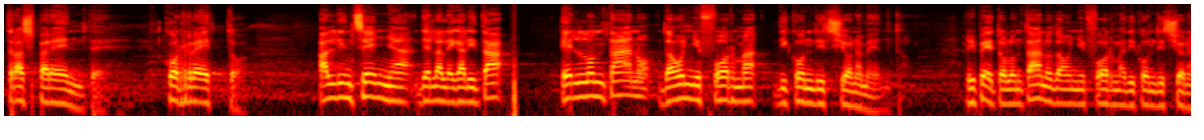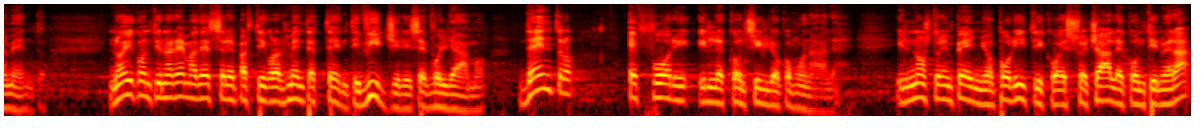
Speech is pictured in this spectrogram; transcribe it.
trasparente, corretto, all'insegna della legalità e lontano da ogni forma di condizionamento. Ripeto, lontano da ogni forma di condizionamento. Noi continueremo ad essere particolarmente attenti, vigili se vogliamo, dentro e fuori il Consiglio Comunale. Il nostro impegno politico e sociale continuerà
